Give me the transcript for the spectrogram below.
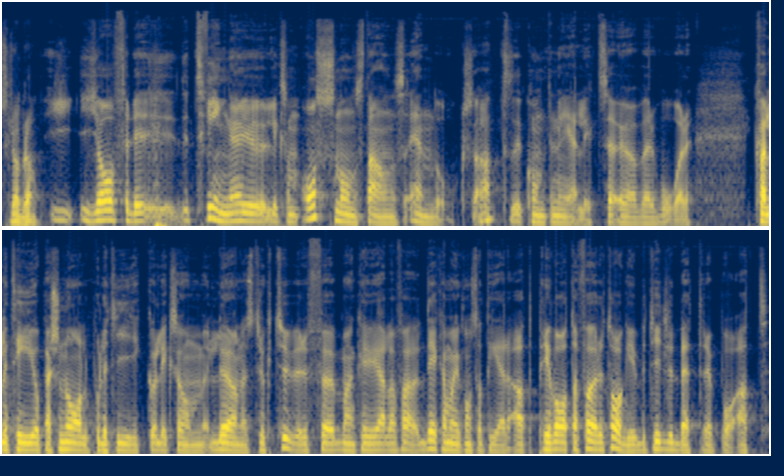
skulle vara bra. Ja, för det, det tvingar ju liksom oss någonstans ändå också mm. att kontinuerligt se över vår kvalitet och personalpolitik och liksom lönestruktur. För man kan ju i alla fall, det kan man ju konstatera att privata företag är betydligt bättre på att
